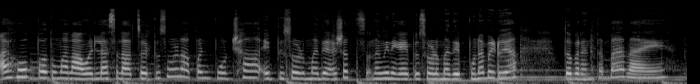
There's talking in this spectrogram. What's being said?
आय होप तुम्हाला आवडला असेल आजचा एपिसोड आपण पुढच्या एपिसोडमध्ये अशाच नवीन एका एपिसोडमध्ये पुन्हा भेटूया. तोपर्यंत बाय बाय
